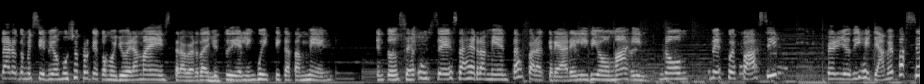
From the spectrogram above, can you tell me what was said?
Claro que me sirvió mucho porque como yo era maestra, ¿verdad? Yo estudié lingüística también. Entonces usé esas herramientas para crear el idioma y no me fue fácil, pero yo dije, ya me pasé.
